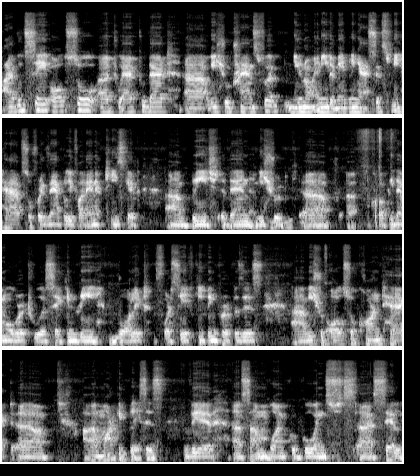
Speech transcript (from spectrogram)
I would say also uh, to add to that, uh, we should transfer, you know, any remaining assets we have. So for example, if our NFTs get um, breached, then we should uh, uh, copy them over to a secondary wallet for safekeeping purposes. Uh, we should also contact uh, uh, marketplaces where uh, someone could go and sell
